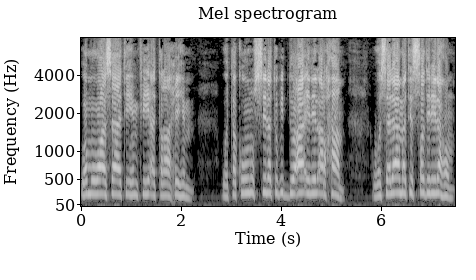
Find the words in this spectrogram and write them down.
ومواساتهم في أتراحهم. وتكون الصلة بالدعاء للأرحام وسلامة الصدر لهم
